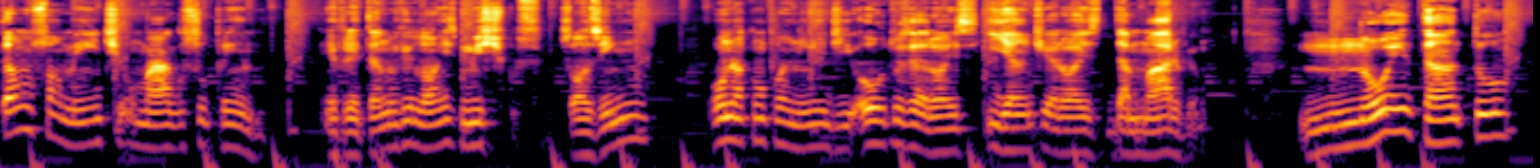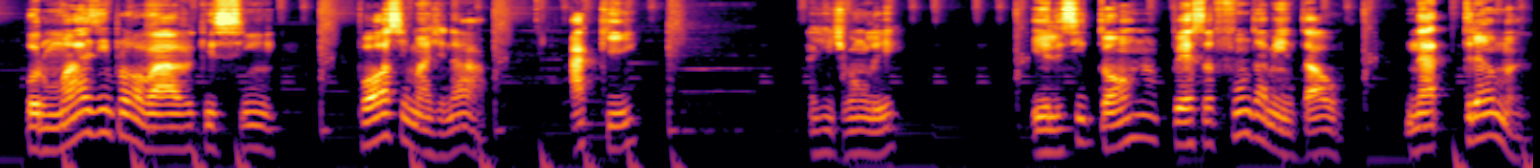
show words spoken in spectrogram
tão somente o Mago Supremo, enfrentando vilões místicos, sozinho ou na companhia de outros heróis e anti-heróis da Marvel. No entanto, por mais improvável que sim possa imaginar, aqui a gente vai ler, ele se torna peça fundamental na trama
